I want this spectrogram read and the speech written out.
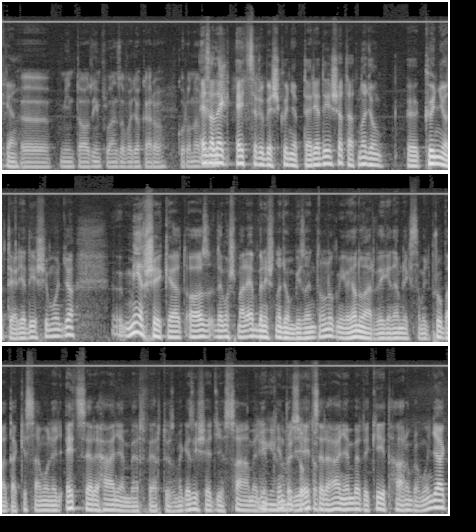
Igen. mint az influenza, vagy akár a koronavírus. Ez a legegyszerűbb és könnyebb terjedése, tehát nagyon könnyű a terjedési módja. Mérsékelt az, de most már ebben is nagyon bizonytalanok. Még a január végén emlékszem, hogy próbálták kiszámolni, hogy egyszerre hány embert fertőz meg. Ez is egy szám egyébként, Igen, hogy szoktak. egyszerre hány embert, egy két-háromra mondják.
